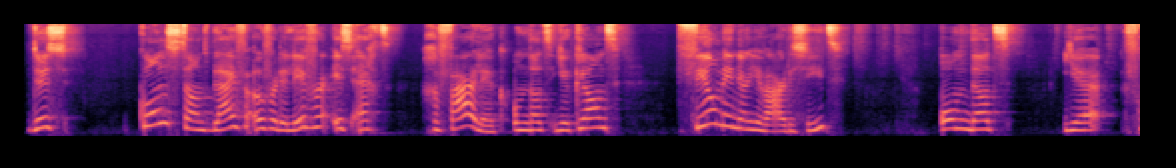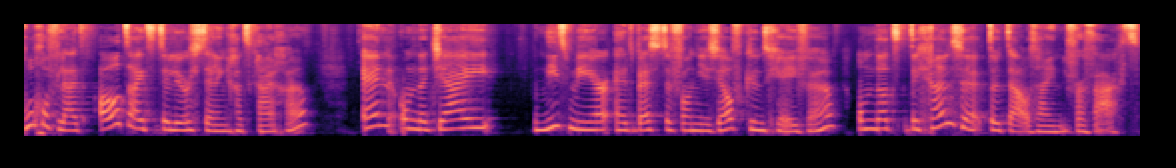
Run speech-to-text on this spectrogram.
Dus constant blijven overdeliveren is echt gevaarlijk, omdat je klant veel minder je waarde ziet, omdat je vroeg of laat altijd teleurstelling gaat krijgen. En omdat jij niet meer het beste van jezelf kunt geven, omdat de grenzen totaal zijn vervaagd.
